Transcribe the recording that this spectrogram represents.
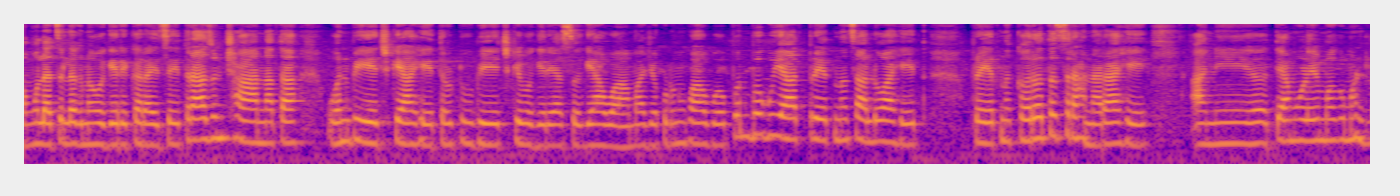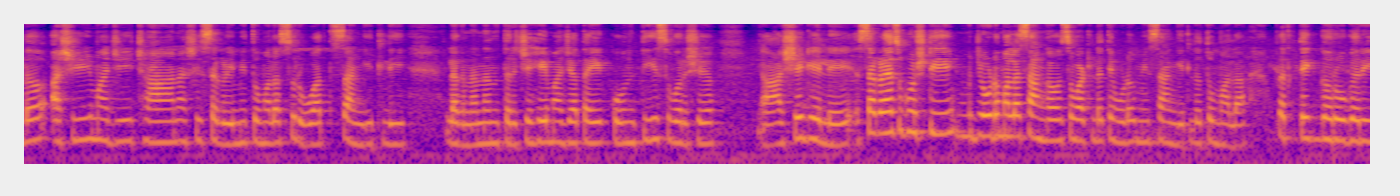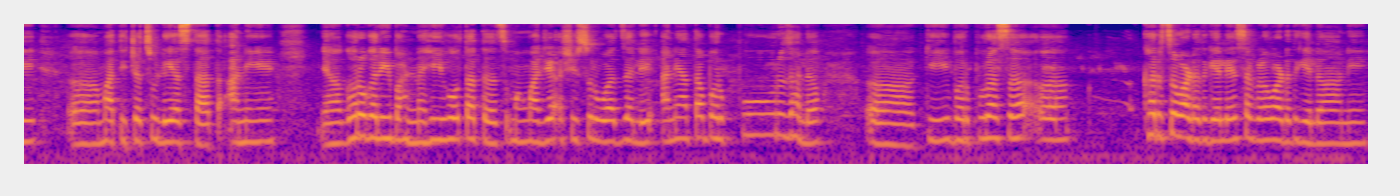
मुलाचं लग्न वगैरे करायचं आहे तर अजून छान आता वन बी एच के आहे तर टू बी एच के वगैरे असं घ्यावा माझ्याकडून व्हावं. पण बघूयात प्रयत्न चालू आहेत. प्रयत्न करतच राहणार आहे. आणि त्यामुळे मग म्हटलं अशी माझी छान अशी सगळी मी तुम्हाला सुरुवात सांगितली. लग्नानंतरचे हे माझे आता एकोणतीस वर्ष असे गेले. सगळ्याच गोष्टी जेवढं मला सांगावंसं वाटलं तेवढं मी सांगितलं तुम्हाला. प्रत्येक घरोघरी मातीच्या चुली असतात आणि घरोघरी भांडणं ही होतातच. मग माझी अशी सुरुवात झाली आणि आता भरपूर झालं की भरपूर असं खर्च वाढत गेले सगळं वाढत गेलं आणि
